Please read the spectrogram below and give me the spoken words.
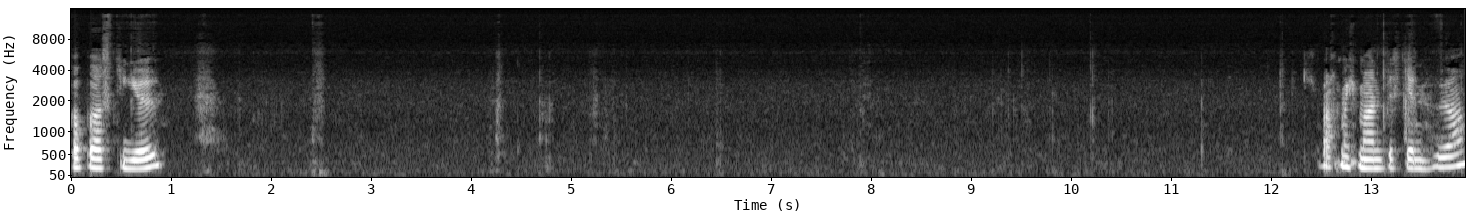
Körperstil. Ich mache mich mal ein bisschen höher.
